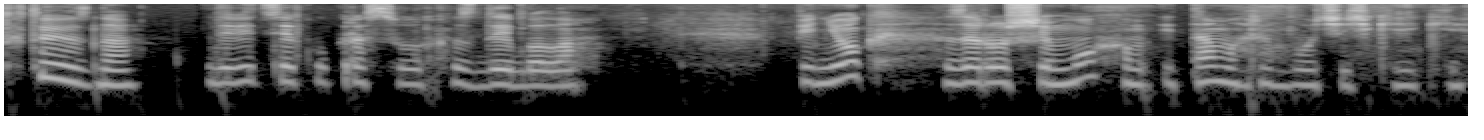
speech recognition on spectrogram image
Хто його знає. Дивіться, яку красу здибала. Піньок заросший мохом і там грибочечки які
